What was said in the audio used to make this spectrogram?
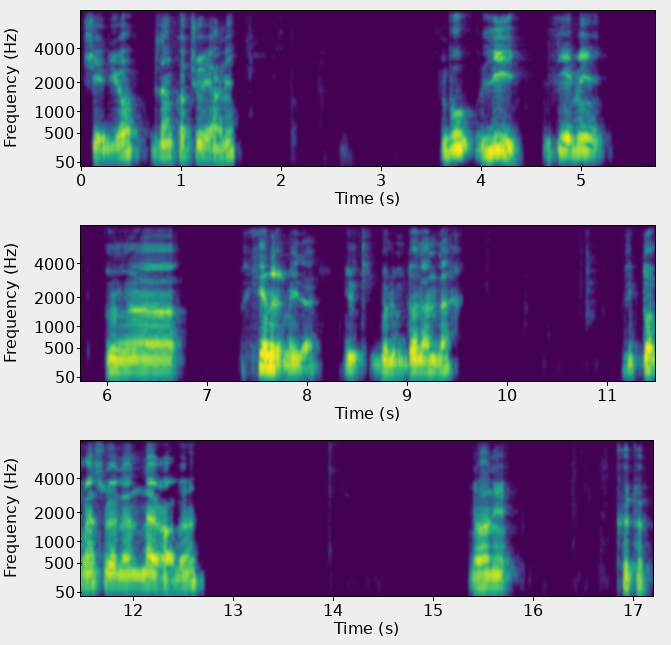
şey diyor. Bizden kaçıyor yani. Bu Lee. Lee mi eee Henry miydi? İlk bölümde ölenler. Victor Vance ölenler abi. Yani kötü.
